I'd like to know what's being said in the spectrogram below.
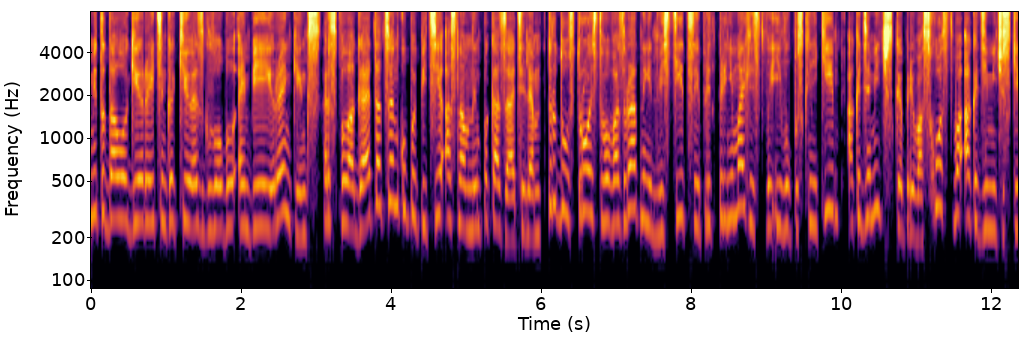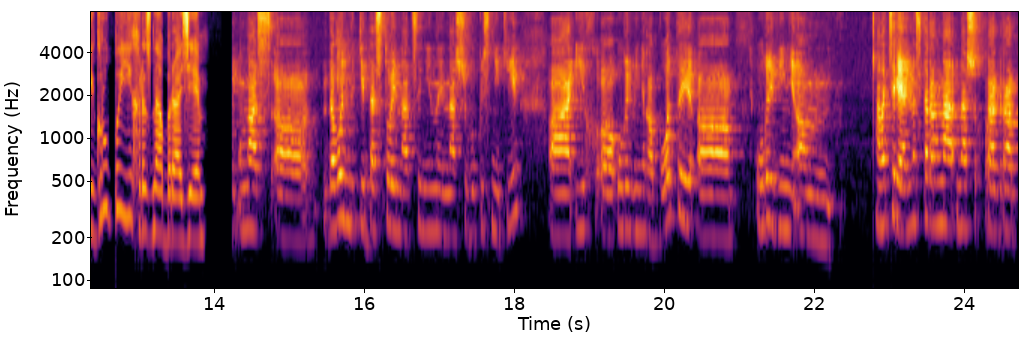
Методология рейтинга QS Global MBA Rankings располагает оценку по пяти основным показателям. Трудоустройство, возвратные инвестиции, предпринимательство и выпускники, академическое превосходство, академические группы и их разнообразие. У нас э, довольно-таки достойно оценены наши выпускники, э, их э, уровень работы, э, уровень э, материальная сторона наших программ,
